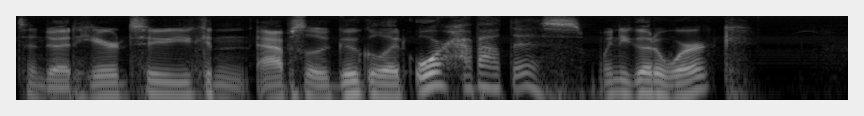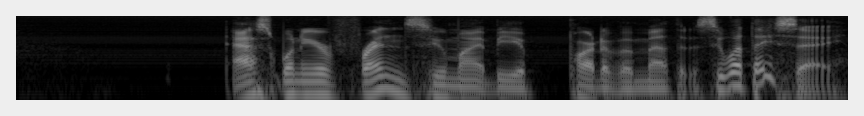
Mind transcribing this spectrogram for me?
tend to adhere to, you can absolutely Google it. Or how about this? When you go to work, ask one of your friends who might be a part of a Methodist. See what they say.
